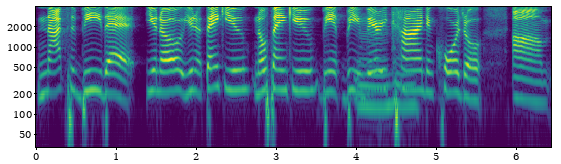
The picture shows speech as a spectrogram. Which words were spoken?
not to be that you know you know thank you no thank you being being very Mm-hmm. kind and cordial um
